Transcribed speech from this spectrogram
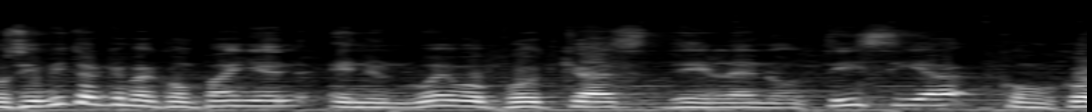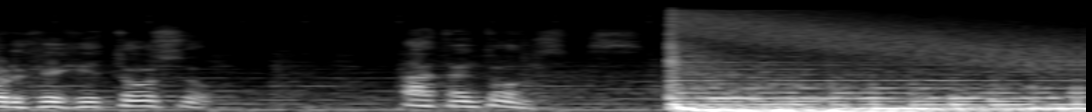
Los invito a que me acompañen en un nuevo podcast de La Noticia con Jorge Gestoso. Hasta entonces. Música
